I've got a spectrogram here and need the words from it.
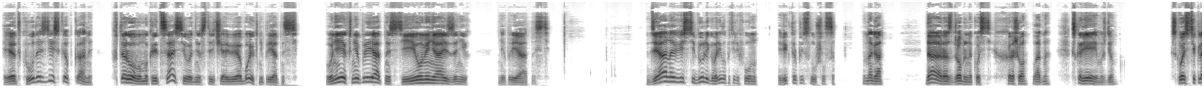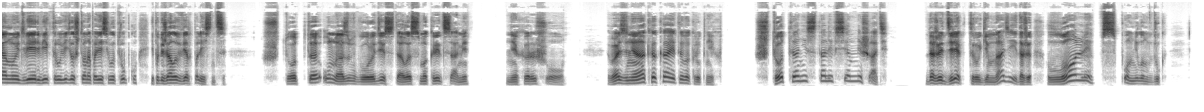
И откуда здесь капканы? Второго мокреца сегодня встречаю и обоих неприятности. У них неприятности, и у меня из-за них неприятности. Диана в вестибюле говорила по телефону. Виктор прислушался. Нога. Да, раздроблена кость. Хорошо, ладно. Скорее мы ждем. Сквозь стеклянную дверь Виктор увидел, что она повесила трубку и побежала вверх по лестнице. Что-то у нас в городе стало с мокрецами нехорошо. Возня какая-то вокруг них. Что-то они стали всем мешать. Даже директору гимназии, даже Лоле, — вспомнил он вдруг.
